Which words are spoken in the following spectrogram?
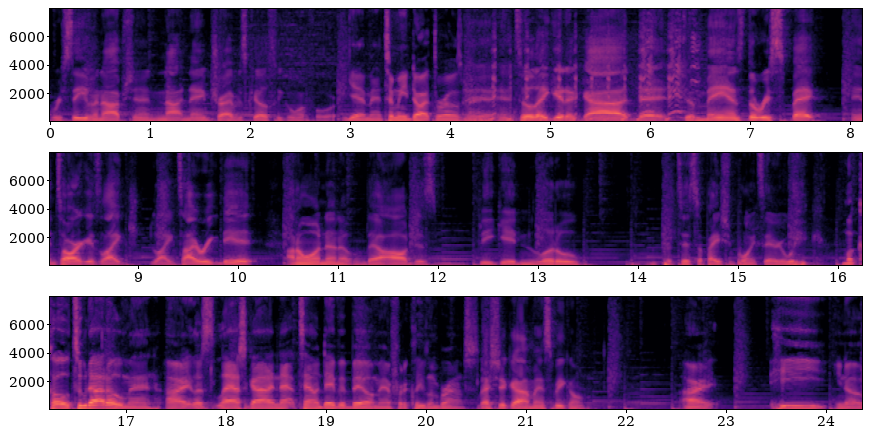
receiving option not named Travis Kelce going forward. Yeah, man, too many dart throws, man. Yeah, until they get a guy that demands the respect and targets like like Tyreek did, I don't want none of them. They'll all just be getting little participation points every week. Mecole 2.0, man. All right, let's last guy, in Naptown, David Bell, man, for the Cleveland Browns. That's your guy, man. Speak on. All right. He, you know,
